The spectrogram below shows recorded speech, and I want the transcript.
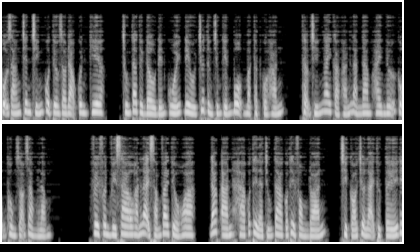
bộ dáng chân chính của tiêu giao đạo quân kia, chúng ta từ đầu đến cuối đều chưa từng chứng kiến bộ mặt thật của hắn, thậm chí ngay cả hắn là nam hay nữ cũng không rõ ràng lắm. Về phần vì sao hắn lại sắm vai tiểu hoa, đáp án há có thể là chúng ta có thể phỏng đoán, chỉ có trở lại thực tế để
